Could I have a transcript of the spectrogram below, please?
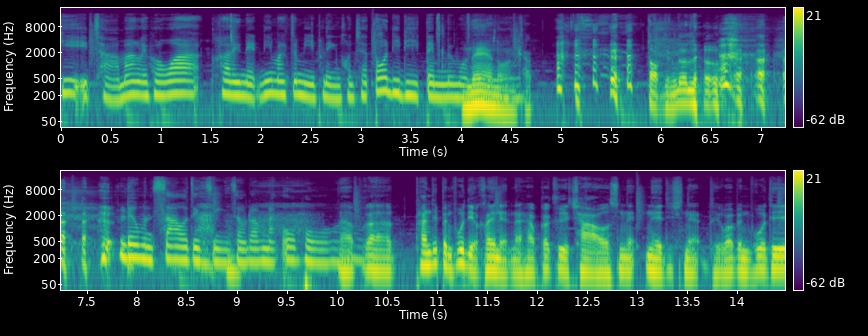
ที่อิจฉามากเลยเพราะว่าคลาริเนตนี่มักจะมีเพลงคอนแชร์โตดีๆเต็มไปหมดเลยแน่นอนครับ ตอบอย่างรวดเร็ว เรื่องมันเศร้าจริงๆสำหรับนักโอโบนะครับก็ท่านที่เป็นผู้เดี่ยวคลาริเนตนะครับ ก็คือชา l ลส์เนดิชเนี่ยถือว่าเป็นผู้ที่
